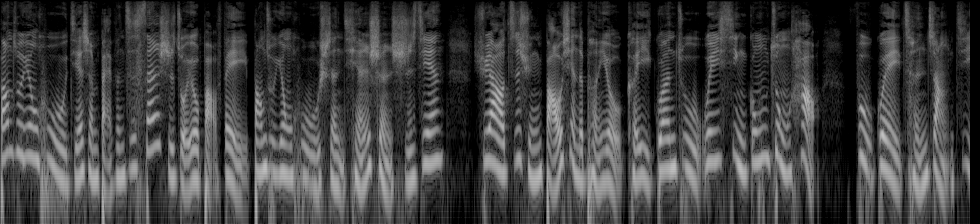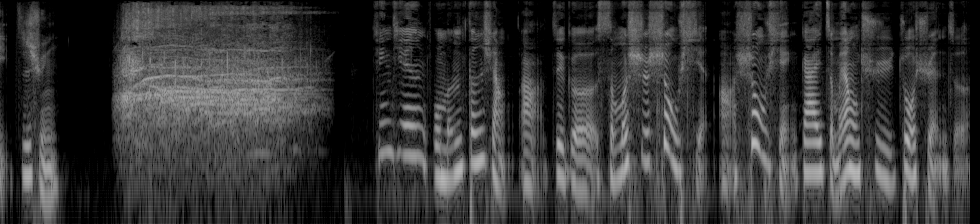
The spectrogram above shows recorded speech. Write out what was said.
帮助用户节省百分之三十左右保费，帮助用户省钱省时间。需要咨询保险的朋友，可以关注微信公众号“富贵成长记”咨询。今天我们分享啊，这个什么是寿险啊？寿险该怎么样去做选择？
